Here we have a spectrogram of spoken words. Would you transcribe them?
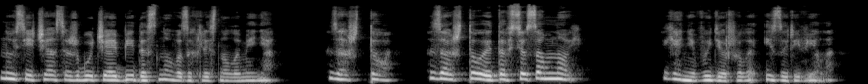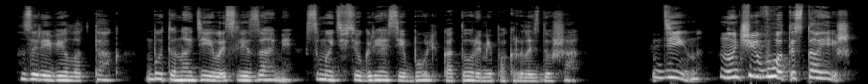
Но сейчас жгучая обида снова захлестнула меня. За что? За что это все со мной? Я не выдержала и заревела. Заревела так, будто надеялась слезами смыть всю грязь и боль, которыми покрылась душа. «Дин, ну чего ты стоишь?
